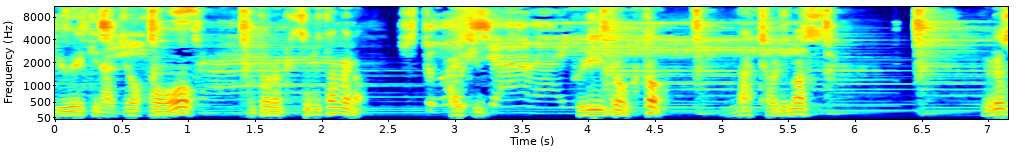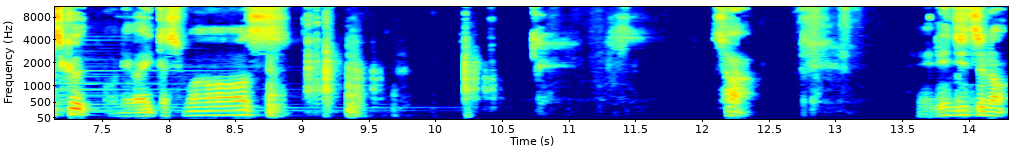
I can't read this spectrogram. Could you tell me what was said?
有益な情報をお届けするための配信、フリートークとなっております。よろしくお願いいたします。さあ、連日の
